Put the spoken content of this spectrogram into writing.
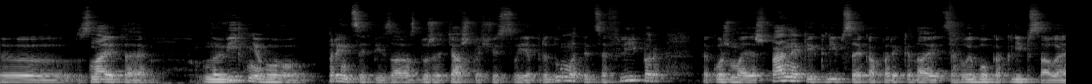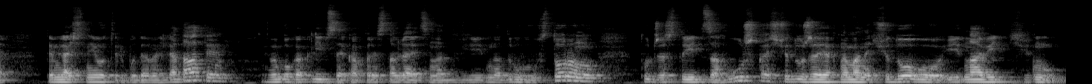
е, знаєте, новітнього. В принципі, зараз дуже тяжко щось своє придумати. Це фліпер. Також має шпеники, кліпса, яка перекидається, глибока кліпса, але темлячний отвір буде виглядати. Глибока кліпса, яка переставляється на, дві, на другу сторону. Тут же стоїть заглушка, що дуже, як на мене, чудово і навіть ну,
